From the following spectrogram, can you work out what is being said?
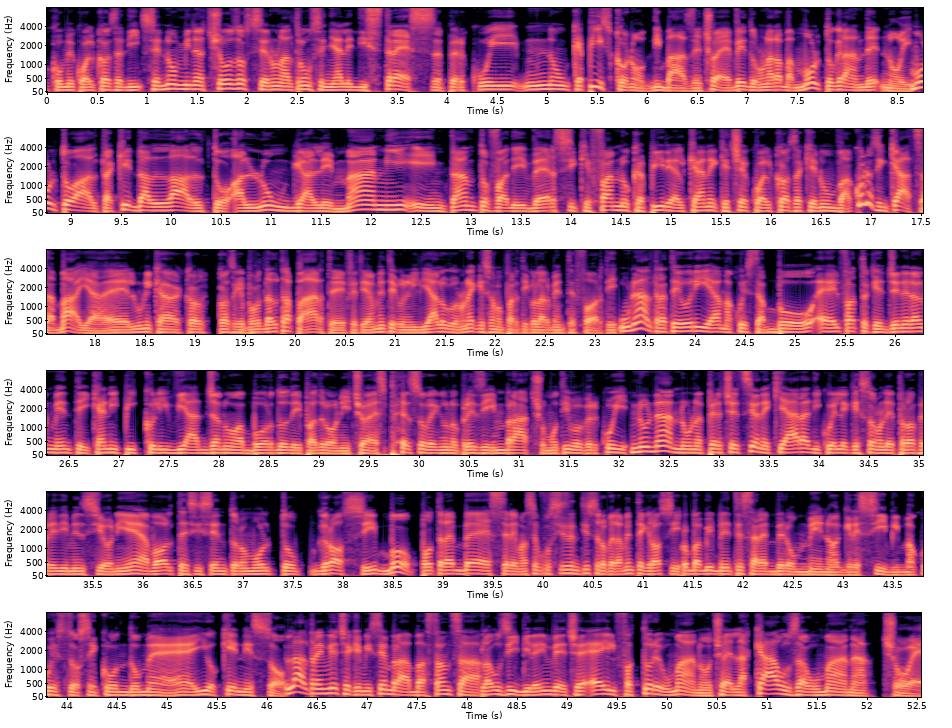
come qualcosa di, se non minaccioso, se non altro un segnale di stress, per cui non capiscono di base, cioè vedono una roba molto grande, noi, molto alta, che dall'alto allunga le mani e intanto fa dei versi che fanno capire al cane che c'è qualcosa che non va. Quello si incazza, baia, è l'unica co- cosa che può... D'altra parte, effettivamente con il dialogo non è che sono particolarmente forti. Un'altra teoria, ma questa boh, è il fatto che generalmente i cani piccoli viaggiano a bordo dei padroni, cioè spesso vengono presi in braccio, motivo per cui non hanno una percezione chiara di quelle che sono le proprie dimensioni e a volte si sentono molto grossi. Boh, potrebbe essere, ma se si sentissero veramente grossi probabilmente sarebbero meno aggressivi, ma questo secondo me, eh, io che ne so. L'altra invece che mi sembra abbastanza plausibile invece è il fattore umano, cioè la causa umana, cioè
